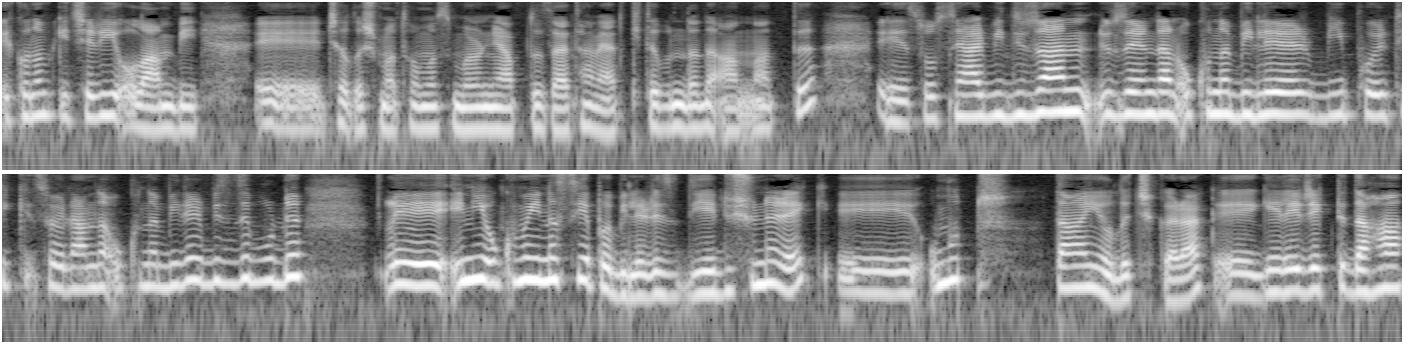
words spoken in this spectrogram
ekonomik içeriği olan bir e, çalışma Thomas More'un yaptığı zaten veya kitabında da anlattı. E, sosyal bir düzen üzerinden okunabilir, bir politik söylemden okunabilir. Biz de burada e, en iyi okumayı nasıl yapabiliriz diye düşünerek e, umut dan yola çıkarak e, gelecekte daha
